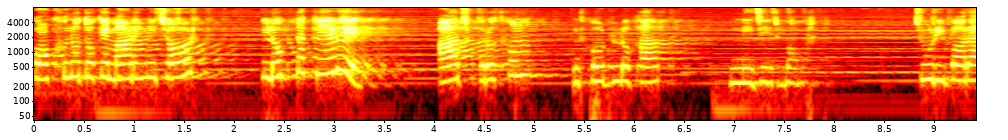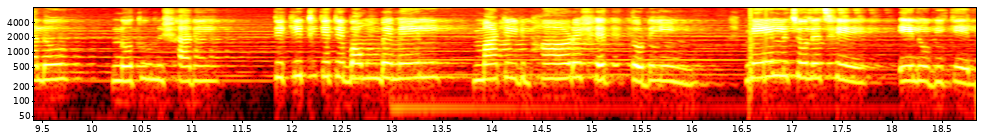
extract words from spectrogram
কখনো তোকে মারেনি চর। লোকটা কেড়ে আজ প্রথম ধরলো হাত নিজের বর। চুড়ি পরালো নতুন শাড়ি টিকিট কেটে বম্বে মেল, মাটির ভাঁড় সেত্ত ডিম। মেল চলেছে, এলো বিকেল।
